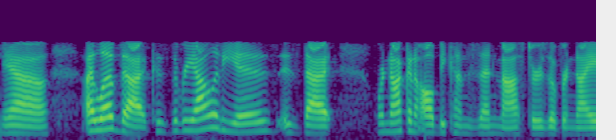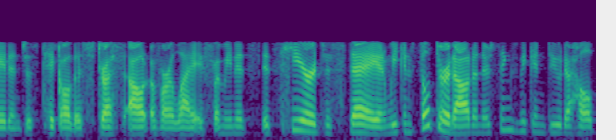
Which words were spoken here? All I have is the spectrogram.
Yeah, I love that because the reality is is that we're not going to all become zen masters overnight and just take all this stress out of our life. I mean, it's it's here to stay and we can filter it out and there's things we can do to help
